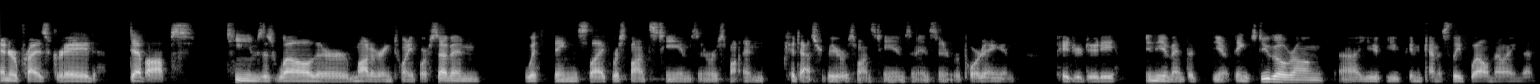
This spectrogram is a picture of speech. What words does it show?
enterprise grade DevOps teams as well that are monitoring 24 7 with things like response teams and response and catastrophe response teams and incident reporting and pager duty. In the event that you know things do go wrong, uh, you you can kind of sleep well knowing that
